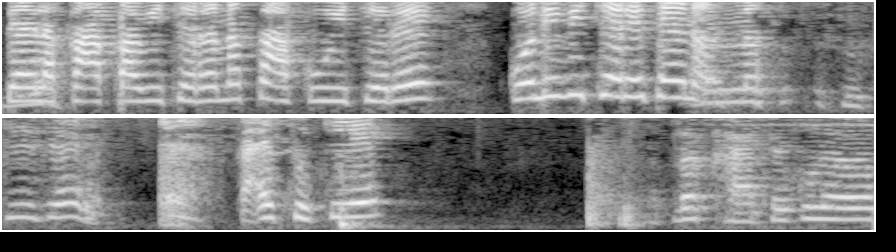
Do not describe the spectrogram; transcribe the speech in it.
त्याला काका विचारा ना काकू विचारे. कोणी विचारे त्यांना न- सुखी ते? काय सुखी आहे? आपलं खाते कुठं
